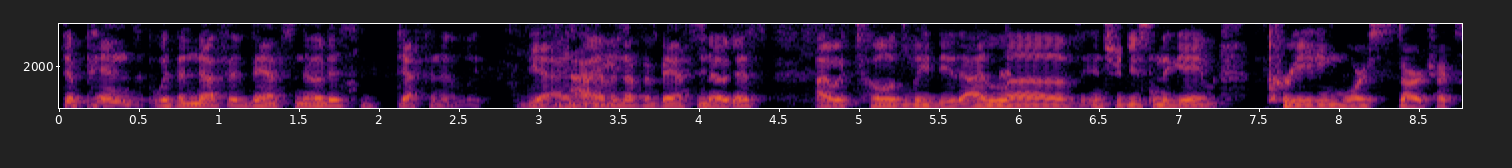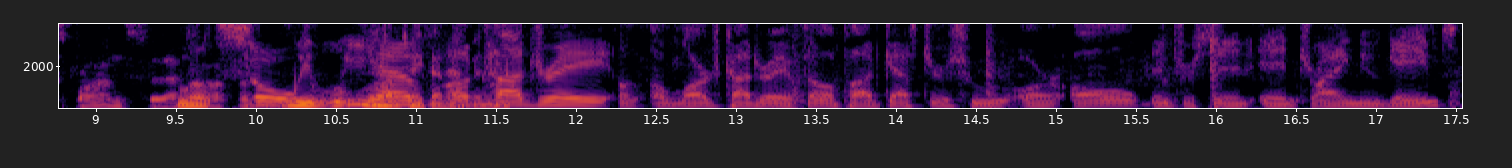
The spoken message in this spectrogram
Depends with enough advance notice, definitely. Yeah, if I have enough advance notice, I would totally do that. I love introducing the game, creating more Star Trek spawns. So that's Well, awesome. So We- we, we'll have have that a happen, yeah. cadre, a, a large cadre of fellow podcasters who are all interested in trying new games,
